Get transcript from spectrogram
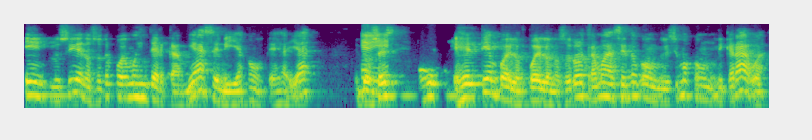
e inclusive nosotros podemos intercambiar semillas con ustedes allá entonces, es el tiempo de los pueblos. Nosotros lo estamos haciendo con, lo hicimos con Nicaragua.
